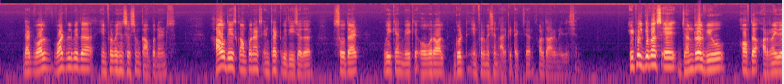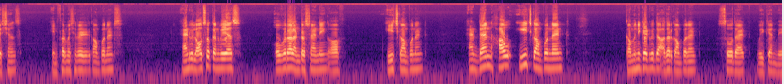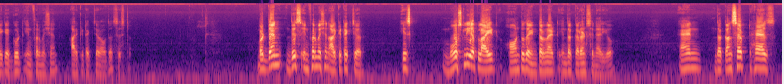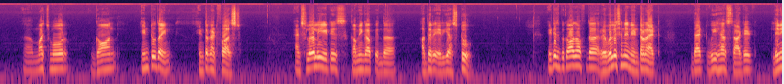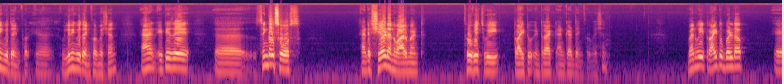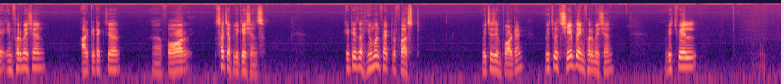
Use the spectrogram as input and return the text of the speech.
that what will be the information system components, how these components interact with each other so that we can make a overall good information architecture for the organization. It will give us a general view of the organization's information related components and will also convey us overall understanding of each component and then how each component communicate with the other component so that we can make a good information architecture of the system. But then this information architecture is mostly applied onto the internet in the current scenario. And the concept has uh, much more gone into the in internet first. And slowly it is coming up in the other areas too. It is because of the revolution in internet that we have started living with the uh, living with the information and it is a uh, single source and a shared environment through which we try to interact and get the information. When we try to build up a information architecture uh, for such applications, it is the human factor first which is important, which will shape the information, which will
